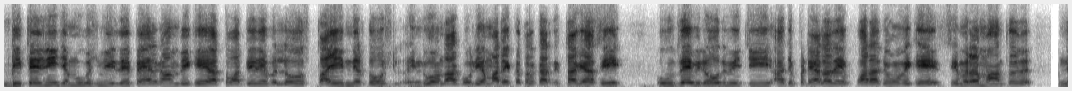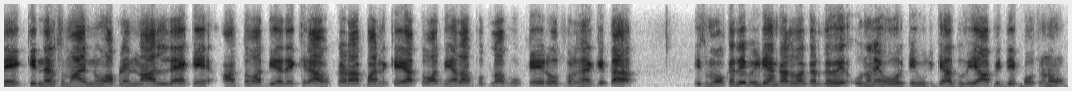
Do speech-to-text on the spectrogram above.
ਬੀਤੇ ਦਿਨੀ ਜੰਮੂ ਕਸ਼ਮੀਰ ਦੇ ਪਹਿਲਗਾਮ ਵਿਖੇ ਅਤਵਾਦੀਆਂ ਦੇ ਵੱਲੋਂ 27 ਨਿਰਦੋਸ਼ ਹਿੰਦੂਆਂ ਦਾ ਗੋਲੀਆਂ ਮਾਰੇ ਕਤਲ ਕਰ ਦਿੱਤਾ ਗਿਆ ਸੀ। ਉਸ ਦੇ ਵਿਰੋਧ ਵਿੱਚ ਹੀ ਅੱਜ ਪਟਿਆਲਾ ਦੇ ਫਾਰਾਜੋਂ ਵਿਖੇ ਸਿਮਰਨ ਮਹੰਤ ਨੇ ਕਿੰਨਰ ਸਮਾਜ ਨੂੰ ਆਪਣੇ ਨਾਲ ਲੈ ਕੇ ਅੱਤਵਾਦੀਆਂ ਦੇ ਖਿਲਾਫ ਘੜਾ ਭੰਨ ਕੇ ਅੱਤਵਾਦੀਆਂ ਦਾ ਪੁਤਲਾ ਫੂਕ ਕੇ ਰੋਸ ਪ੍ਰਦਰਸ਼ਨ ਕੀਤਾ। ਇਸ ਮੌਕੇ ਤੇ ਵੀਡੀਓ ਗੱਲਬਾਤ ਕਰਦੇ ਹੋਏ ਉਹਨਾਂ ਨੇ ਹੋਰ ਕੀ ਕੁਝ ਕਿਹਾ, ਤੁਸੀਂ ਆਪ ਹੀ ਦੇਖੋ, ਸੁਣੋ।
